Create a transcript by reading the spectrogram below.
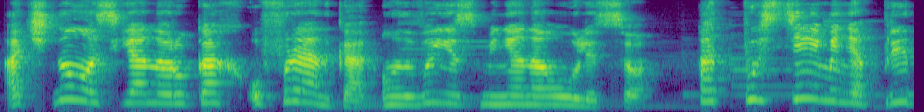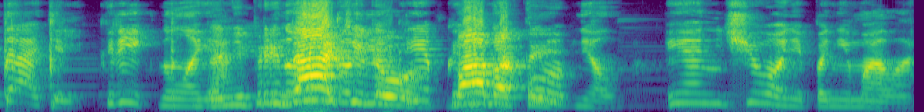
Очнулась я на руках у Фрэнка, он вынес меня на улицу. «Отпусти меня, предатель!» — крикнула я. Да не предателю, баба ты! обнял. Я ничего не понимала.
